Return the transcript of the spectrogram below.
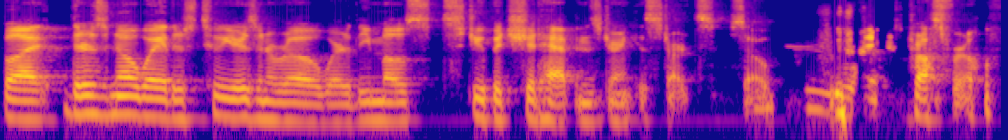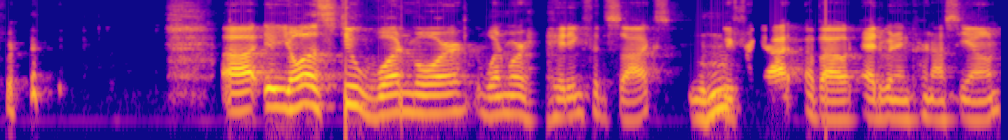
but there's no way there's two years in a row where the most stupid shit happens during his starts. So fingers crossed for over. Uh, you know, let's do one more, one more hitting for the Sox. Mhm. We forgot about Edwin Encarnacion,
